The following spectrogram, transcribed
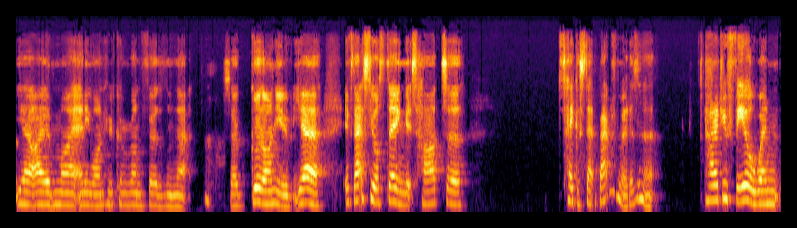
yeah, I admire anyone who can run further than that. So good on you. Yeah, if that's your thing, it's hard to take a step back from it, isn't it? How did you feel when?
